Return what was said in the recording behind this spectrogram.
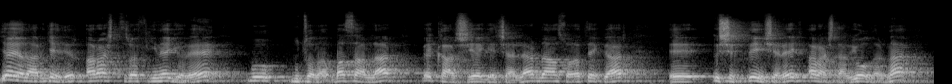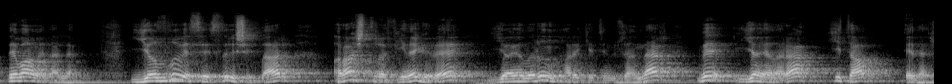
Yayalar gelir, araç trafiğine göre bu butona basarlar ve karşıya geçerler. Daha sonra tekrar e, ışık değişerek araçlar yollarına devam ederler. Yazılı ve sesli ışıklar araç trafiğine göre yayaların hareketini düzenler ve yayalara hitap eder.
